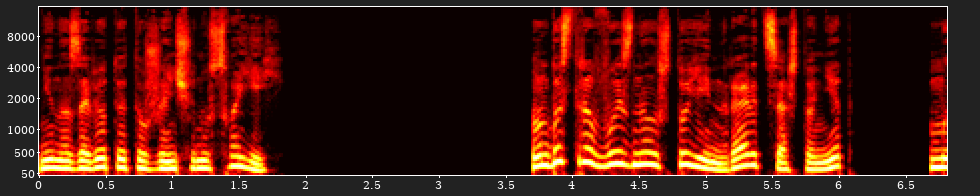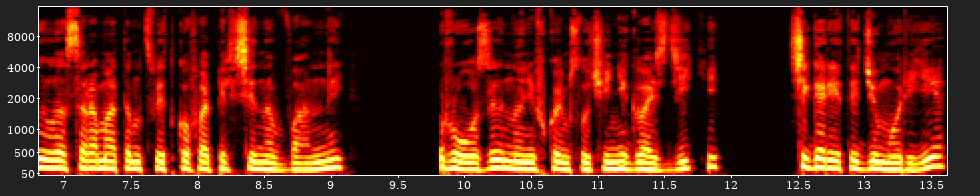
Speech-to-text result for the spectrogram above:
не назовет эту женщину своей. Он быстро вызнал, что ей нравится, а что нет, мыло с ароматом цветков апельсина в ванной, розы, но ни в коем случае не гвоздики, сигареты Дюморье,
